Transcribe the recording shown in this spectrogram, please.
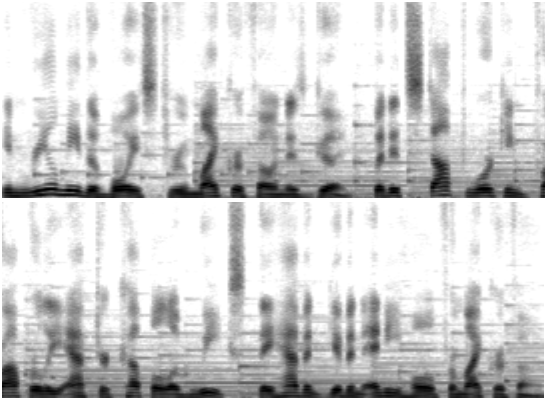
In Realme the voice through microphone is good, but it stopped working properly after couple of weeks, they haven't given any hole for microphone.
